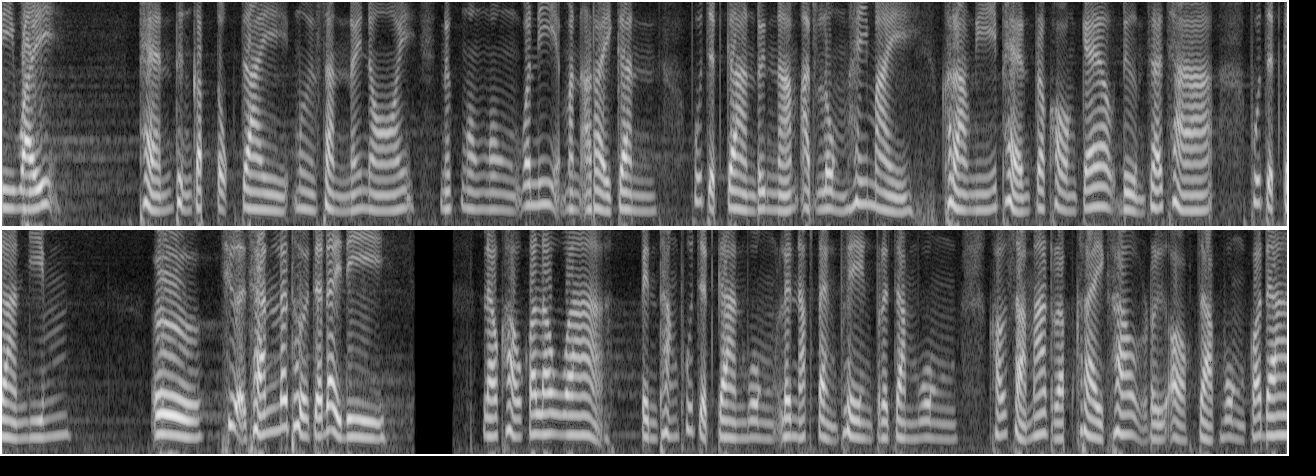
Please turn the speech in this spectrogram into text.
ดีไว้ แผนถึงกับตกใจมือสั่นน้อยๆ นึกงงๆ ว่านี่มันอะไรกัน ผู้จัดการรินน้ำอัดลมให้ใหม่ คราวนี้แผนประคองแก้วดื่มช้าๆ ผู้จัดการยิ้ม เออ เชื่อฉันแล้วเธอจะได้ดี แล้วเขาก็เล่าว่า เป็นทั้งผู้จัดการวงและนักแต่งเพลงประจำวง เขาสามารถรับใครเข้าหรือออกจากวงก็ได้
